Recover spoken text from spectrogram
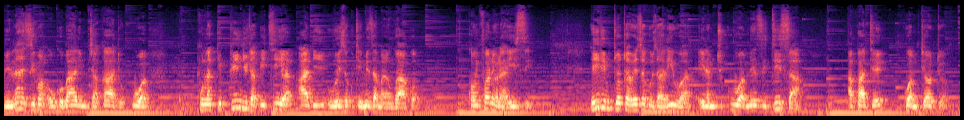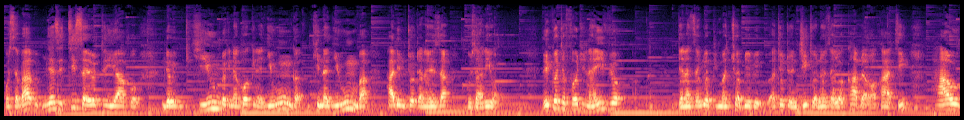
Ni lazima ukubali mchakato kuwa kuna kipindi utapitia hadi uweze kutimiza malengo yako. Kwa mfano rahisi ili mtoto aweze kuzaliwa inamchukua miezi tisa apate kuwa mtoto. Kwa sababu miezi tisa yote yapo ndio kiumbe kinakuwa kinajiunga kinajiumba hadi mtoto anaweza kuzaliwa. Ikiwa tofauti na hivyo yanazaliwa premature baby watoto njiti wanaozaliwa kabla wakati. Au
